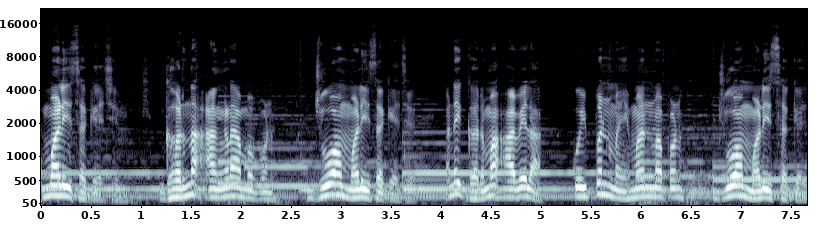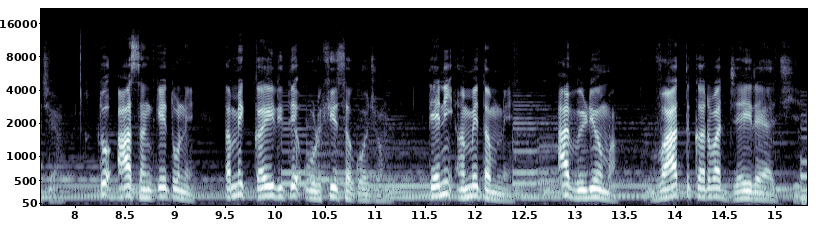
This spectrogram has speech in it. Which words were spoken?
મળી શકે છે. ઘરના આંગણામાં પણ જોવા મળી શકે છે અને ઘરમાં આવેલા કોઈપણ મહેમાનમાં પણ જોવા મળી શકે છે. તો આ સંકેતોને તમે કઈ રીતે ઓળખી શકો છો? તેની અમે તમને આ વિડીયોમાં વાત કરવા જઈ રહ્યા છીએ.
